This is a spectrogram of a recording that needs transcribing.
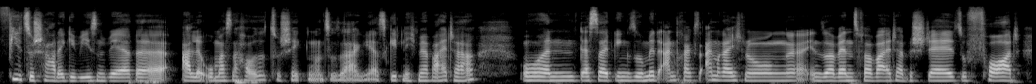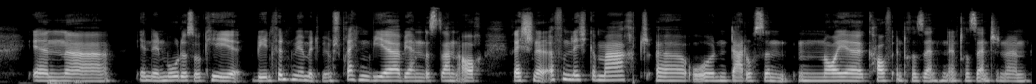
viel zu schade gewesen wäre, alle Omas nach Hause zu schicken und zu sagen, ja, es geht nicht mehr weiter. Und deshalb ging so mit Antragsanrechnung, Insolvenzverwalter bestellt, sofort in, äh, in den Modus, okay, wen finden wir, mit wem sprechen wir. Wir haben das dann auch recht schnell öffentlich gemacht äh, und dadurch sind neue Kaufinteressenten, Interessentinnen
